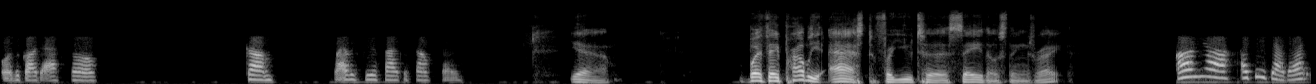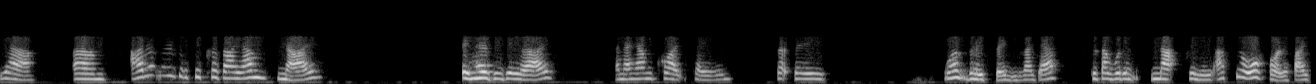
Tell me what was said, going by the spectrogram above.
or the goddess or scum, whatever she decides herself to. Yeah. But they probably asked for you to say those things, right? Oh yeah, I do get it. Yeah. Um, I don't know if it's because I am nice in everyday life and I am quite tame that they want those things, I guess, because I wouldn't naturally, I feel awful if I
